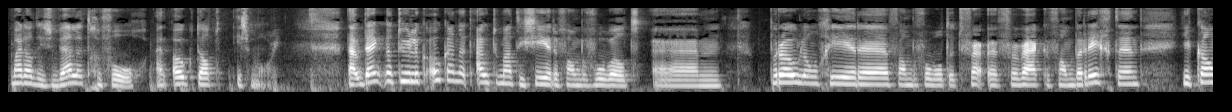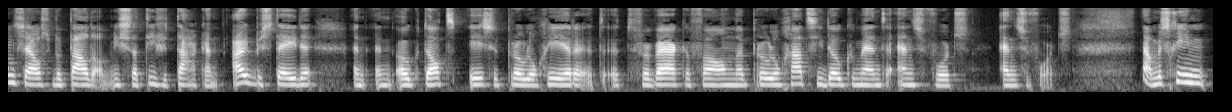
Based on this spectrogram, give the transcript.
maar dat is wel het gevolg. En ook dat is mooi. Nou, denk natuurlijk ook aan het automatiseren van bijvoorbeeld um, prolongeren van bijvoorbeeld het eh, verwerken van berichten. Je kan zelfs bepaalde administratieve taken uitbesteden. En, en ook dat is het prolongeren, het, het verwerken van uh, prolongatiedocumenten enzovoorts enzovoorts. Nou, misschien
